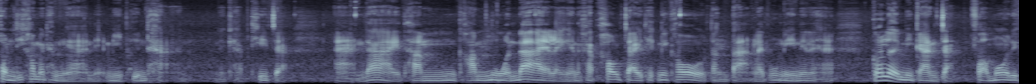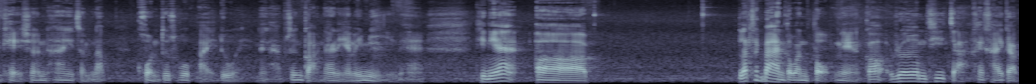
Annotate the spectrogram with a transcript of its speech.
คนที่เข้ามาทำงานเนี่ยมีพื้นฐานนะครับที่จะอ่านได้ทำคำนวณได้อะไรเงี้ยนะครับ เข้าใจเทคนิคต่างๆ อะไรพวกนี้เนี่ยนะฮะก็เลยมีการจัด formal education ให้สำหรับคนทั่วๆไปด้วยนะครับ ซึ่งก่อนหน้านี้ไม่มีนะฮะทีเนี้ยรัฐบาลตะวันตกเนี่ยก็เริ่มที่จะคล้ายๆกับ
